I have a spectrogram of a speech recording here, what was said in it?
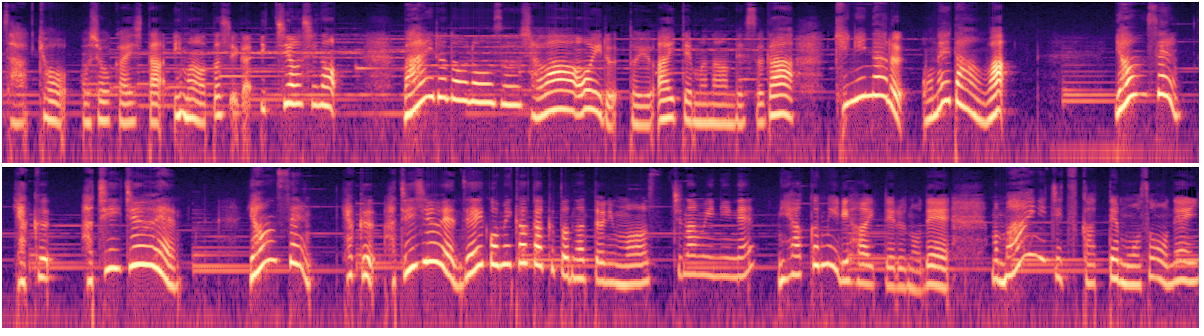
さあ今日ご紹介した今私が一押しのワイルドローズシャワーオイルというアイテムなんですが気になるお値段は4180円。4180円税込み価格となっております。ちなみにね200ミリ入ってるので、まあ、毎日使ってもそうね1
